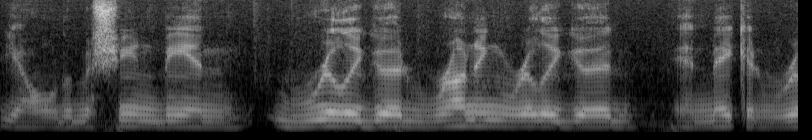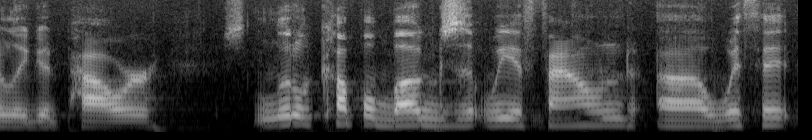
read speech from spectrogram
you know, the machine being really good, running really good, and making really good power. Just a little couple bugs that we have found uh, with it.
